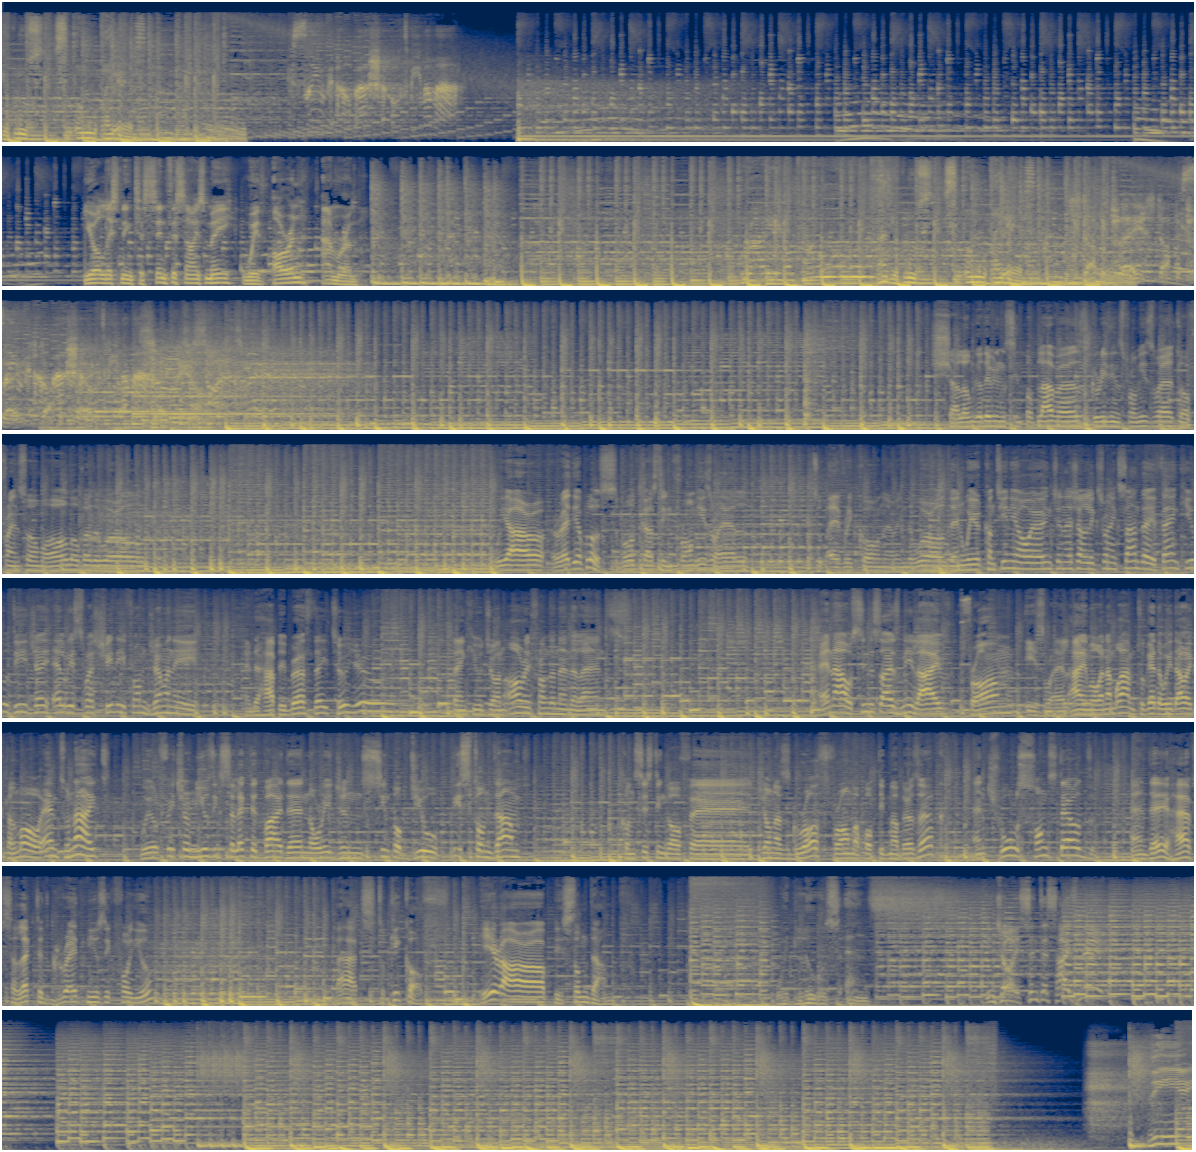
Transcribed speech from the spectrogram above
רדיו פלוס, co.il 24 שעות ביממה. You're listening to Synthesize Me with Oren Amram. רדיו פלוס, co.il 24 Shalom, good evening, Synthpop lovers. Greetings from Israel to our friends from all over the world. We are Radio Plus, broadcasting from Israel to every corner in the world, and we continue our International Electronic Sunday. Thank you, DJ Elvis Rashidi from Germany, and a happy birthday to you. Thank you, John Ori from the Netherlands. And now, synthesize me live from Israel. I'm Oren Amram together with Arek Talmor, and tonight we will feature music selected by the Norwegian synthpop duo Piston Damp, consisting of uh, Jonas Groth from Apoptygma Berzerk and Truls Songsterd, and they have selected great music for you. But to kick off, here are Piston Damp with loose ends. Enjoy, synthesize me. The age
